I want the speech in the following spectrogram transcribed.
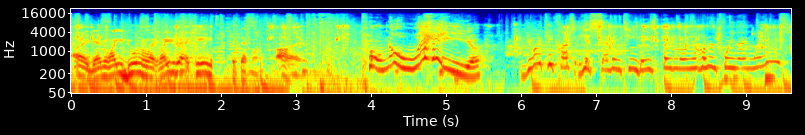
Alright, Gavin, why are you doing like why are you do that king like that one? Alright. Bro, no way. UNK Classic. He has 17 days played with only 129 wins.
